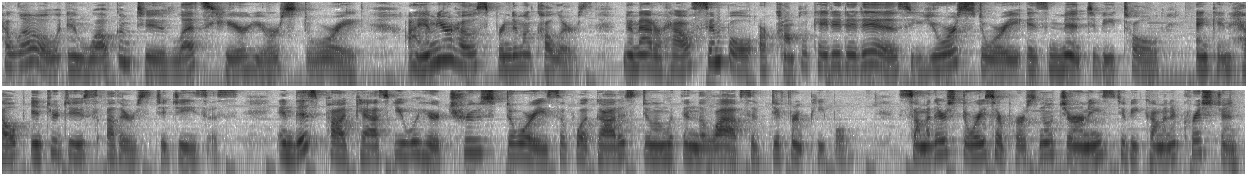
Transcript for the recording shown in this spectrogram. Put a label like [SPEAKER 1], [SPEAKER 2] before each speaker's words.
[SPEAKER 1] Hello, and welcome to Let's Hear Your Story. I am your host, Brenda McCullers. No matter how simple or complicated it is, your story is meant to be told and can help introduce others to Jesus. In this podcast, you will hear true stories of what God is doing within the lives of different people. Some of their stories are personal journeys to becoming a Christian.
